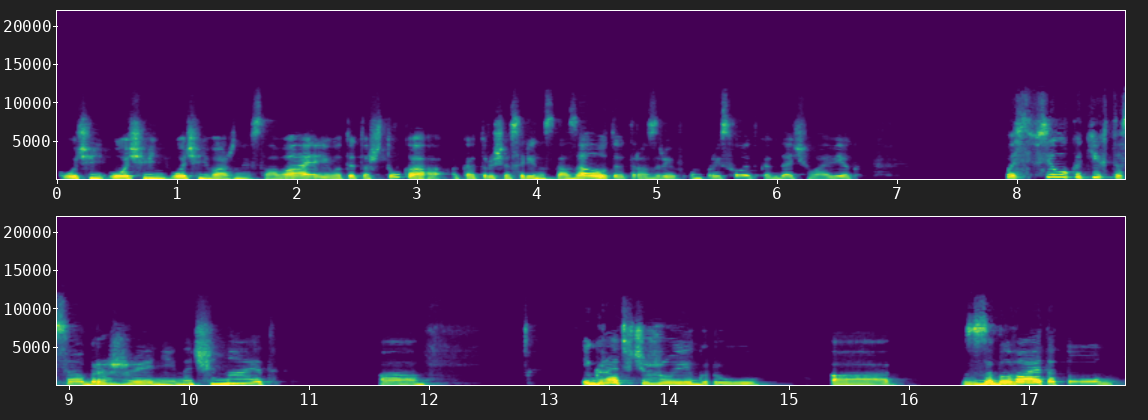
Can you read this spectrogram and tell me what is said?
Очень-очень-очень важные слова. И вот эта штука, о которой сейчас Ирина сказала, вот этот разрыв, он происходит, когда человек в силу каких-то соображений начинает а, играть в чужую игру, забывает о том,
